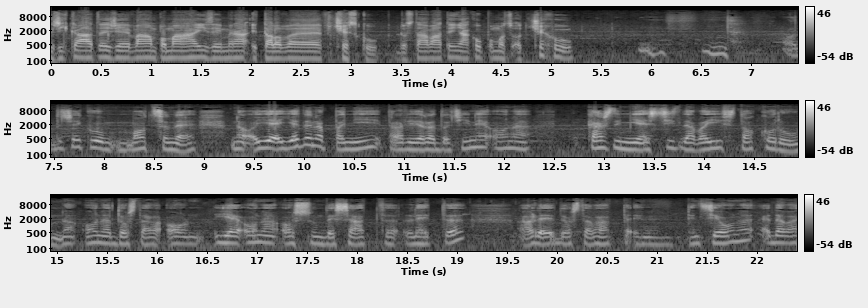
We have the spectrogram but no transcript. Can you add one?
říkáte, že vám pomáhají zejména Italové v Česku. Dostáváte nějakou pomoc od Čechů? od Čeku moc ne. No je jedna paní, právě Radocine, ona každý měsíc dávají 100 korun. Ona dostává, on, je ona 80 let, ale dostává pension a dává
